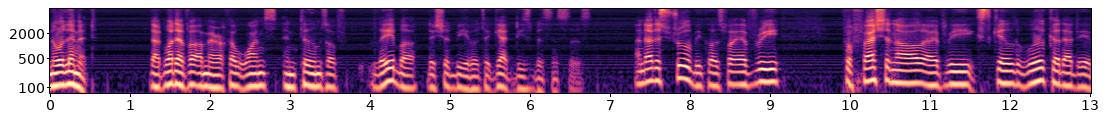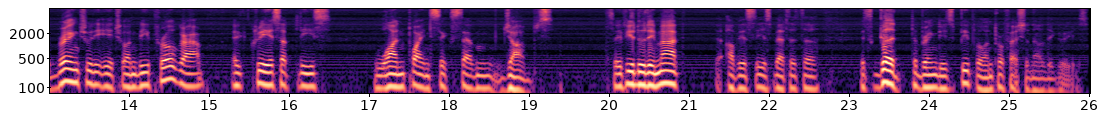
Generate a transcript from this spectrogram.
No limit. That whatever America wants in terms of labor, they should be able to get these businesses. And that is true because for every professional, every skilled worker that they bring through the H1B program, it creates at least 1.67 jobs. So if you do the math, obviously it's better to, it's good to bring these people on professional degrees.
